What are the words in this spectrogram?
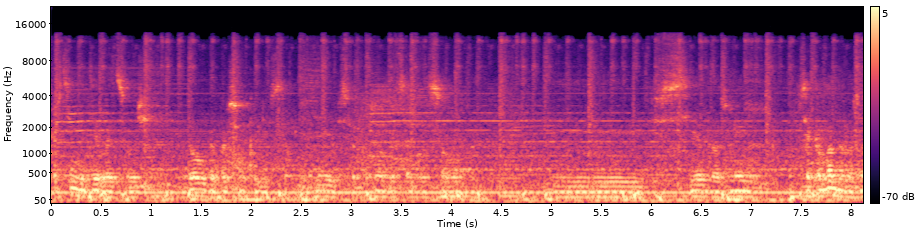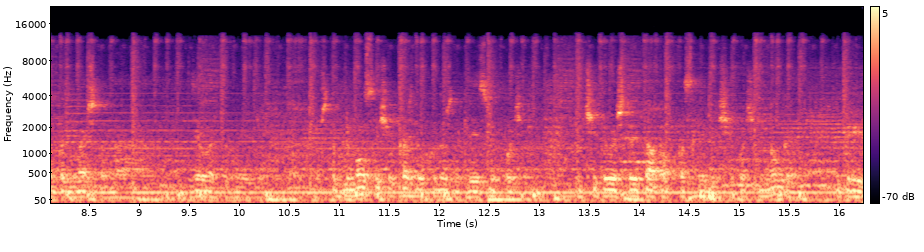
картины делается очень долго, большим количеством людей, все должно быть согласовано. И все должны, вся команда должна понимать, что она делает одно и. Потому что в любом случае у каждого художника есть свой почерк. Учитывая, что этапов последующих очень много, игры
